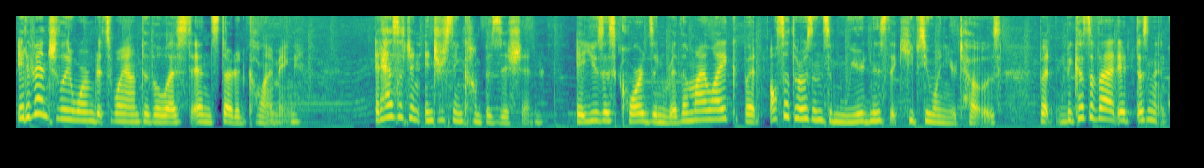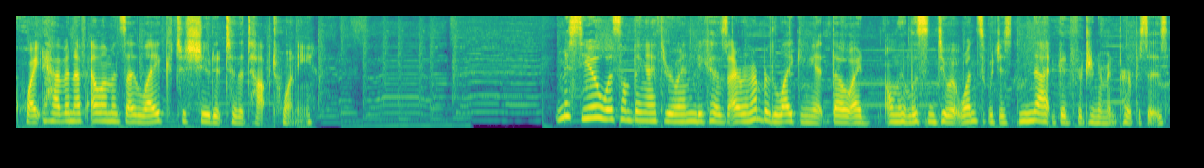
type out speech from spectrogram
It eventually wormed its way onto the list and started climbing. It has such an interesting composition. It uses chords and rhythm I like, but also throws in some weirdness that keeps you on your toes. But because of that, it doesn't quite have enough elements I like to shoot it to the top 20. Miss You was something I threw in because I remembered liking it, though I'd only listened to it once, which is not good for tournament purposes.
